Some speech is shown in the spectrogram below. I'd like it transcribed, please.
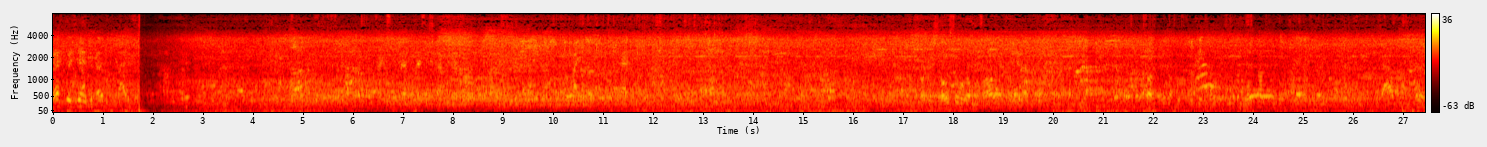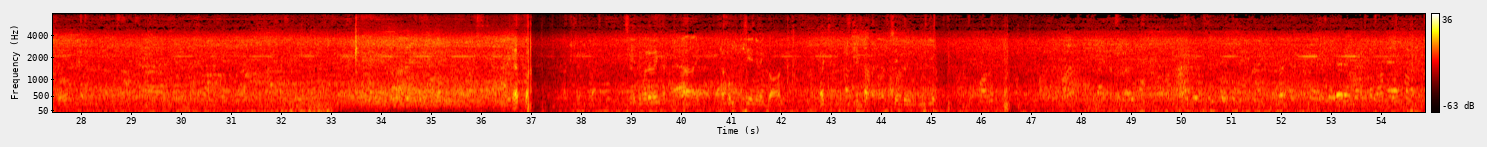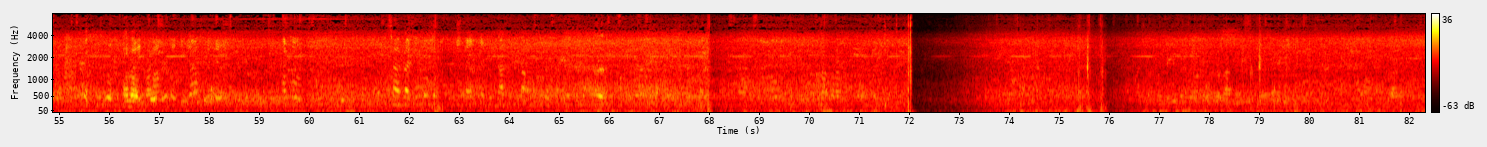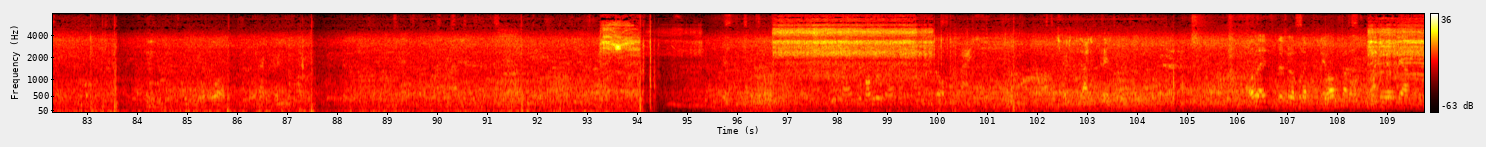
É, pois é, né? Huppa. Zie je de winkel? Nej. Jag kommer inte se en i garn. Tack. Ser du Feld. Aber da hilft natürlich schon der Bruder, der Jahre, der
